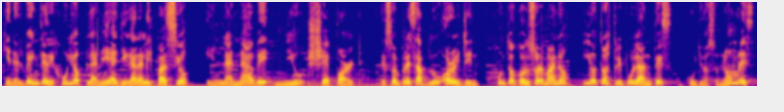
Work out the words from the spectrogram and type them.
quien el 20 de julio planea llegar al espacio en la nave New Shepard de su empresa Blue Origin, junto con su hermano y otros tripulantes cuyos nombres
